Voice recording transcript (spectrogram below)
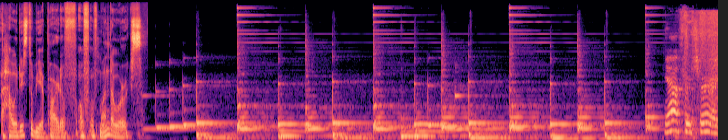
how it is to be a part of, of, of mandaworks Yeah, for sure. I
